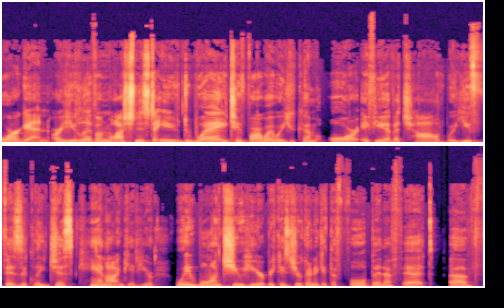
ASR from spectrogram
Oregon or you live in Washington State, you're way too far away where you come, or if you have a child where you physically just cannot get here, we want you here because you're going to get the full benefit of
